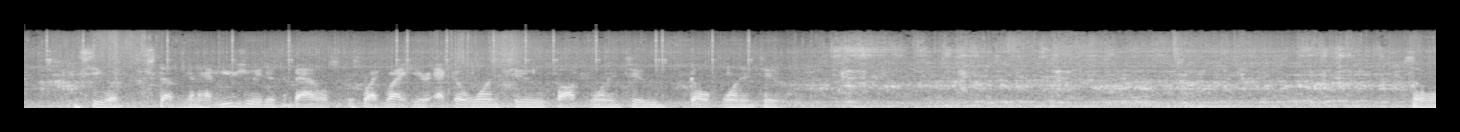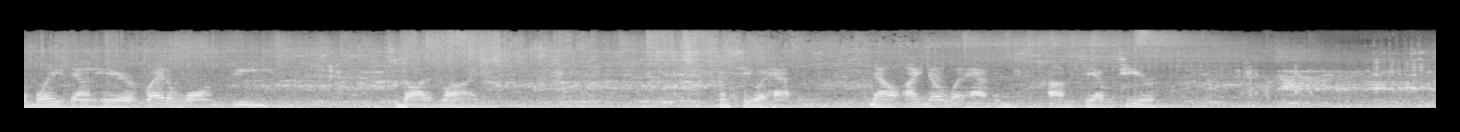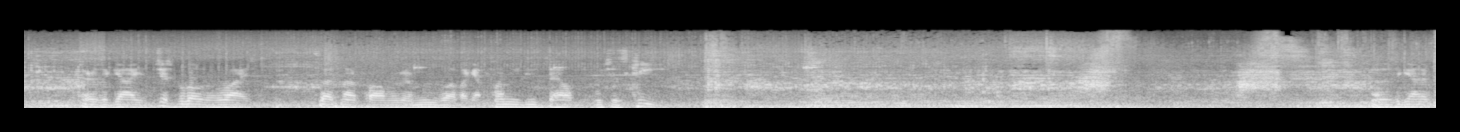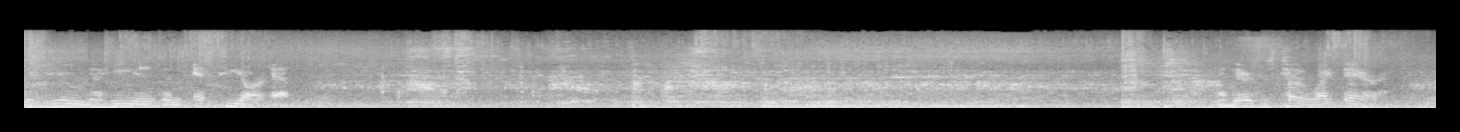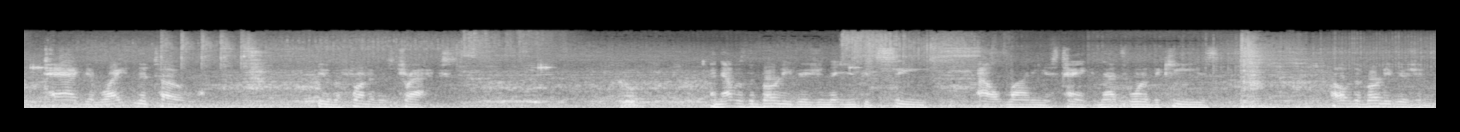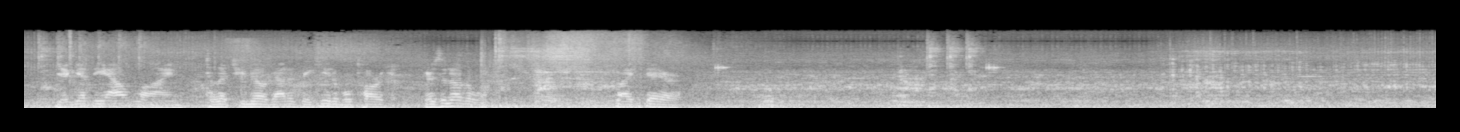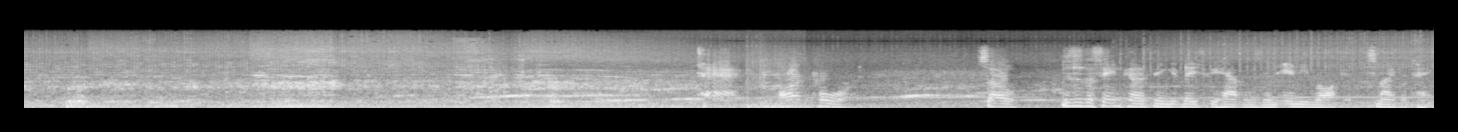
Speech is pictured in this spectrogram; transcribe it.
see what stuff is going to happen. Usually there's the battles, it's like right here, Echo 1, 2, Fox 1 and 2, Gulf 1 and 2. So we'll blaze down here right along the dotted line and see what happens. Now I know what happens. Obviously I was here. There's a guy just below the horizon. So that's not a problem. We're going to move up. I got plenty of dudes to help, which is key. Now there's a guy that withdrew. Now he is an STRF. There's his toe right there. Tagged him right in the toe. Near the front of his tracks. And that was the Bernie vision that you could see outlining his tank. And that's one of the keys of the Bernie vision. You get the outline to let you know that is a hittable target. There's another one. Right there. Tag. Hardcore. So this is the same kind of thing that basically happens in any rocket sniper tank.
